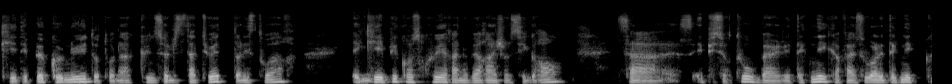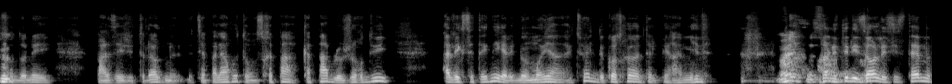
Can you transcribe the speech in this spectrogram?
qui était peu connu, dont on n'a qu'une seule statuette dans l'histoire, et qui ait pu construire un ouvrage aussi grand. Ça, et puis surtout, ben, les techniques, enfin souvent les techniques qui sont mmh. données par les égyptologues ne, ne tiennent pas la route. On ne serait pas capable aujourd'hui, avec ces techniques, avec nos moyens actuels, de construire une telle pyramide. En utilisant les systèmes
